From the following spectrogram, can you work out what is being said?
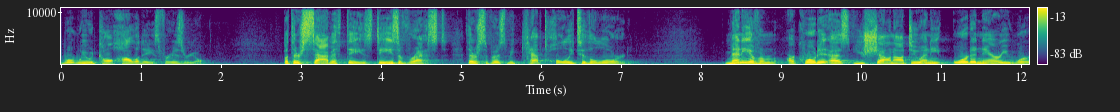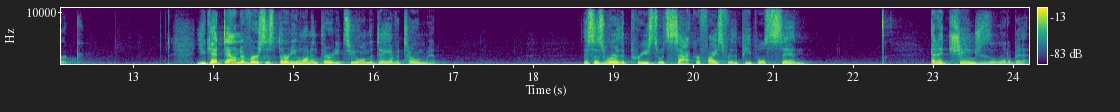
what we would call holidays for Israel. But they're Sabbath days, days of rest. They're supposed to be kept holy to the Lord. Many of them are quoted as, You shall not do any ordinary work. You get down to verses 31 and 32 on the Day of Atonement. This is where the priest would sacrifice for the people's sin and it changes a little bit.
